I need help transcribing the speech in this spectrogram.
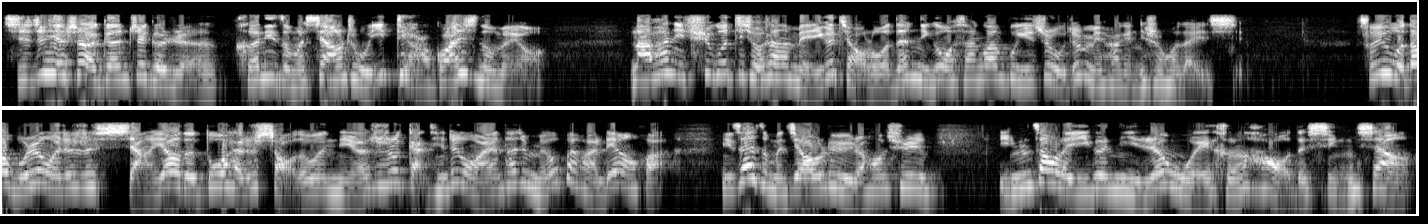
其实这些事儿跟这个人和你怎么相处一点儿关系都没有。哪怕你去过地球上的每一个角落，但是你跟我三观不一致，我就没法跟你生活在一起。所以我倒不认为这是想要的多还是少的问题，而是说感情这个玩意儿它就没有办法量化。你再怎么焦虑，然后去营造了一个你认为很好的形象，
